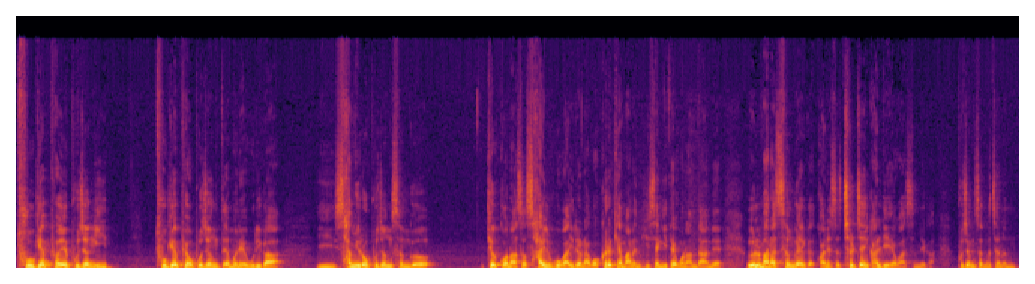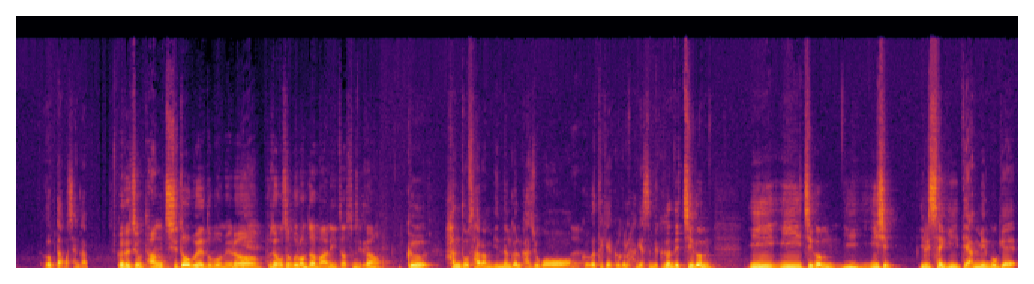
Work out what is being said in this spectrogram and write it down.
투개표의 부정이 투개표 부정 때문에 우리가 이 3.15 부정선거 겪고 나서 4.19가 일어나고 그렇게 많은 희생이 되고 난 다음에 얼마나 선거에 관해서 철저히 관리해 왔습니까? 부정선거 저는 없다고 생각합니다. 근데 지금 당 지도부에도 보면은 예. 부정선거론자 많이 있지 않습니까? 그 한두 사람 있는 걸 가지고 그 어떻게 그걸 하겠습니까? 그런데 지금 이, 이 지금 이 21세기 대한민국에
